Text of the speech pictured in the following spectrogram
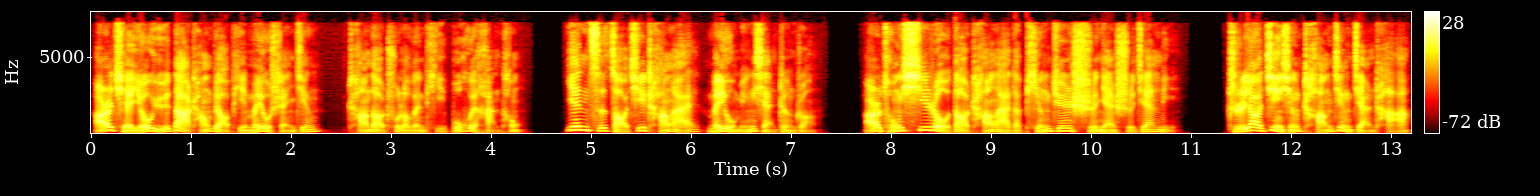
而且由于大肠表皮没有神经，肠道出了问题不会喊痛，因此早期肠癌没有明显症状。而从息肉到肠癌的平均十年时间里，只要进行肠镜检查，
